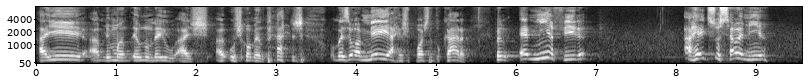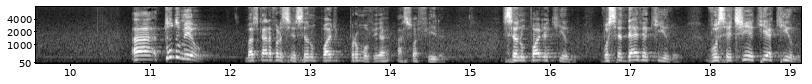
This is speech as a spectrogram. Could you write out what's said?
Aí eu não leio as, os comentários, mas eu amei a resposta do cara. É minha filha, a rede social é minha, ah, tudo meu. Mas o cara falou assim: você não pode promover a sua filha, você não pode aquilo, você deve aquilo, você tinha aqui aquilo,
